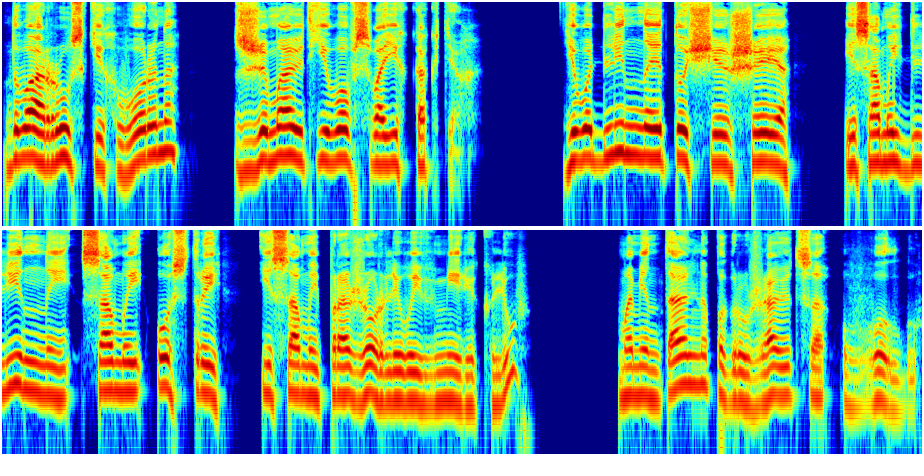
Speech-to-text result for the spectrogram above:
Два русских ворона сжимают его в своих когтях. Его длинная тощая шея и самый длинный, самый острый и самый прожорливый в мире клюв моментально погружаются в Волгу.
